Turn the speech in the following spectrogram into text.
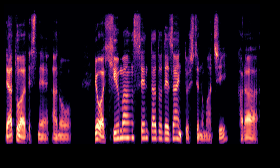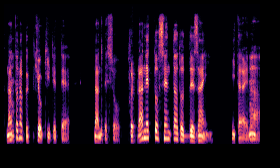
で、あとはですね、あの、要はヒューマンセンタードデザインとしての街から、なんとなく今日聞いてて、何でしょう、プラネットセンタードデザインみたいな、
